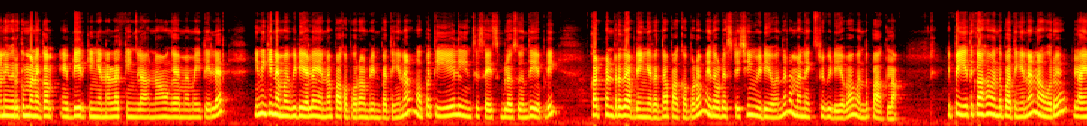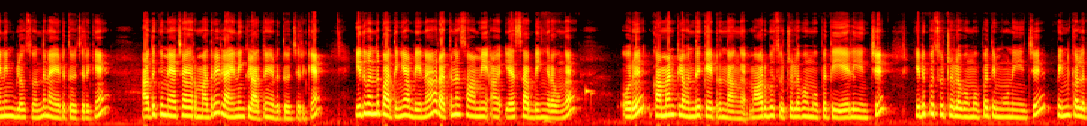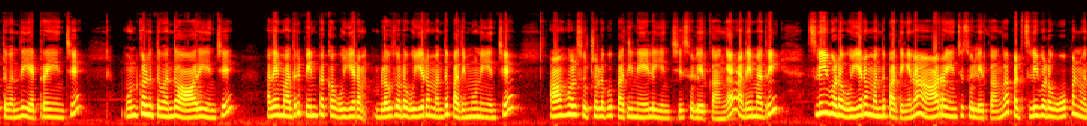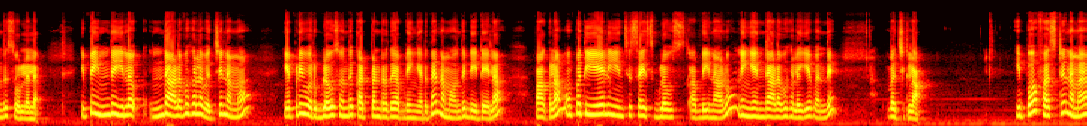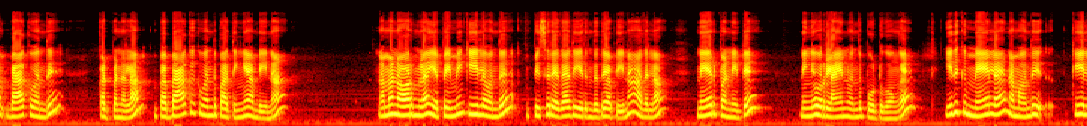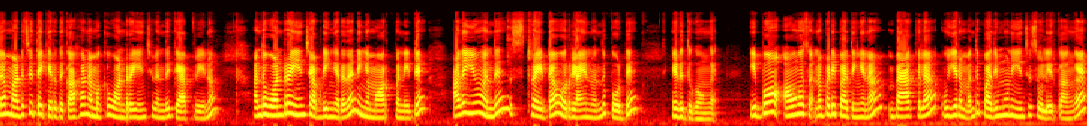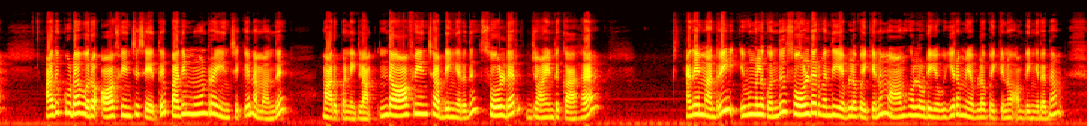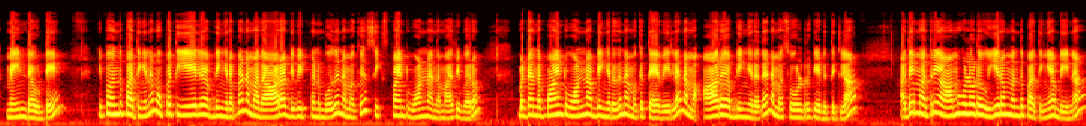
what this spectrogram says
அனைவருக்கும் வணக்கம். எப்படி இருக்கீங்க? நல்லா இருக்கீங்களா? நான் உங்கள் எம்எம்ஐ டெய்லர். இன்றைக்கி நம்ம வீடியோவில் என்ன பார்க்க போகிறோம் அப்படின்னு பார்த்தீங்கன்னா முப்பத்தி ஏழு இன்ச்சு சைஸ் ப்ளவுஸ் வந்து எப்படி கட் பண்ணுறது அப்படிங்கிறது தான் பார்க்க போகிறோம் இதோட ஸ்டிச்சிங் வீடியோ வந்து நம்ம நெக்ஸ்ட் வீடியோவாக வந்து பார்க்கலாம். இப்போ இதுக்காக வந்து பார்த்திங்கன்னா நான் ஒரு லைனிங் ப்ளவுஸ் வந்து நான் எடுத்து வச்சுருக்கேன். அதுக்கு மேட்ச் ஆகிற மாதிரி லைனிங் கிளாத்தும் எடுத்து வச்சுருக்கேன். இது வந்து பார்த்திங்க அப்படின்னா ரத்னசாமி எஸ் அப்படிங்கிறவங்க ஒரு கமெண்ட்டில் வந்து கேட்டிருந்தாங்க. மார்பு சுற்றளவு முப்பத்தி ஏழு இன்ச்சு இடுப்பு சுற்றளவு முப்பத்தி மூணு இன்ச்சு பின்கழுத்து வந்து எட்டரை இன்ச்சு முன்கழுத்து வந்து ஆறு இன்ச்சு. அதே மாதிரி பின்பக்க உயரம் ப்ளவுஸோட உயரம் வந்து பதிமூணு இன்ச்சு ஆம்ஹோல் சுற்றளவு பதினேழு இன்ச்சு சொல்லியிருக்காங்க. அதே மாதிரி ஸ்லீவோட உயரம் வந்து பார்த்திங்கன்னா ஆறரை இன்ச்சு சொல்லியிருக்காங்க பட் ஸ்லீவோட ஓப்பன் வந்து சொல்லலை. இப்போ இந்த இல இந்த அளவுகளை வச்சு நம்ம எப்படி ஒரு ப்ளவுஸ் வந்து கட் பண்ணுறது அப்படிங்கிறத நம்ம வந்து டீட்டெயிலாக பார்க்கலாம். முப்பத்தி ஏழு இன்ச்சு சைஸ் ப்ளவுஸ் அப்படின்னாலும் நீங்கள் இந்த அளவுகளையே வந்து வச்சுக்கலாம். இப்போது ஃபஸ்ட்டு நம்ம பேக் வந்து கட் பண்ணலாம். இப்போ பேக்குக்கு வந்து பார்த்திங்க அப்படின்னா நம்ம நார்மலாக எப்பயுமே கீழே வந்து பிசுறு ஏதாவது இருந்தது அப்படின்னா அதெல்லாம் நேர் பண்ணிவிட்டு நீங்கள் ஒரு லைன் வந்து போட்டுக்கோங்க. இதுக்கு மேலே நம்ம வந்து கீழே மடித்து தைக்கிறதுக்காக நமக்கு ஒன்றரை இன்ச் வந்து கேப் வேணும். அந்த ஒன்றரை இன்ச் அப்படிங்கிறத நீங்கள் மார்க் பண்ணிவிட்டு அதையும் வந்து ஸ்ட்ரைட்டாக ஒரு லைன் வந்து போட்டு எடுத்துக்கோங்க. இப்போது அவங்க சொன்னபடி பார்த்தீங்கன்னா பேக்கில் உயரம் வந்து பதிமூணு இன்ச்சு சொல்லியிருக்காங்க. அது கூட ஒரு ஆஃப் இன்ச்சு சேர்த்து பதிமூன்றரை இன்ச்சுக்கு நம்ம வந்து மார்க் பண்ணிக்கலாம். இந்த ஆஃப் இன்ச் அப்படிங்கிறது ஷோல்டர் ஜாயிண்ட்டுக்காக அதே மாதிரி இவங்களுக்கு வந்து ஷோல்டர் வந்து எவ்வளோ வைக்கணும் ஆம்களுடைய உயரம் எவ்வளோ வைக்கணும் அப்படிங்கிறது தான் மெயின் டவுட்டே இப்போ வந்து பார்த்திங்கன்னா முப்பத்தி ஏழு அப்படிங்கிறப்ப நம்ம அதை ஆறாக டிவைட் பண்ணும்போது நமக்கு சிக்ஸ் பாயிண்ட் ஒன் அந்த மாதிரி வரும். பட் அந்த பாயிண்ட் ஒன் அப்படிங்கிறது நமக்கு தேவையில்லை. நம்ம ஆறு அப்படிங்கிறத நம்ம சோல்டருக்கு எடுத்துக்கலாம். அதே மாதிரி ஆமுகளோட உயரம் வந்து பார்த்திங்க அப்படின்னா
